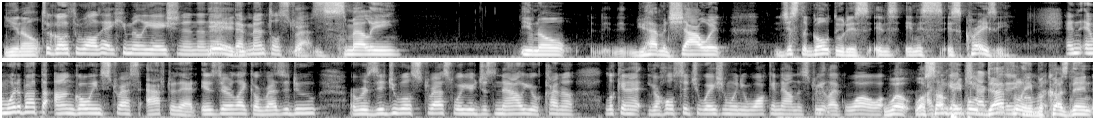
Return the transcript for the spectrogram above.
You know, To go through all that humiliation and then that, that you- mental stress. smelly. You know, you haven't showered. Just to go through this, and it's, and it's, it's crazy. And and what about the ongoing stress after that? Is there like a residue, a residual stress where you're just now you're kind of looking at your whole situation when you're walking down the street like, whoa. Well, well, I some people checked at any definitely because then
